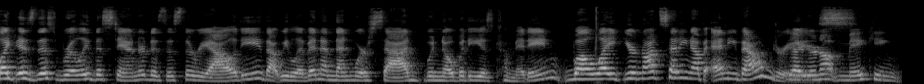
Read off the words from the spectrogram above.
like is this really the standard? Is this the reality that we live in? And then we're sad when nobody is committing? Well like you're not setting up any boundaries. Yeah you're not making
